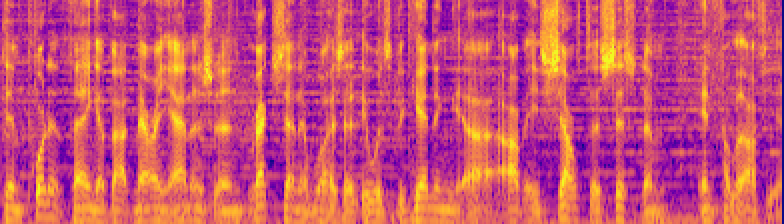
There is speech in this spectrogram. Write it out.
The important thing about Mary Anderson Rec Center was that it was the beginning uh, of a shelter system in Philadelphia.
